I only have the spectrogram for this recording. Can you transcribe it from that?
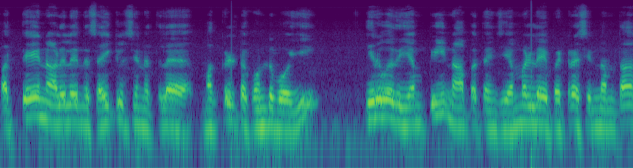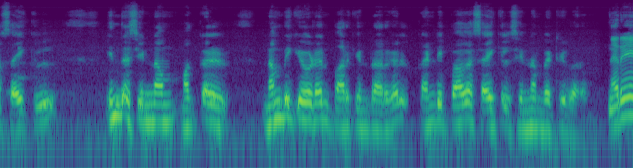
பத்தே நாளில் இந்த சைக்கிள் சின்னத்தில் மக்கள்கிட்ட கொண்டு போய் இருபது எம்பி நாற்பத்தஞ்சு எம்எல்ஏ பெற்ற சின்னம் தான் சைக்கிள். இந்த சின்னம் மக்கள் நம்பிக்கையுடன் பார்க்கின்றார்கள். கண்டிப்பாக சைக்கிள் சின்னம் வெற்றி பெறும். நிறைய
